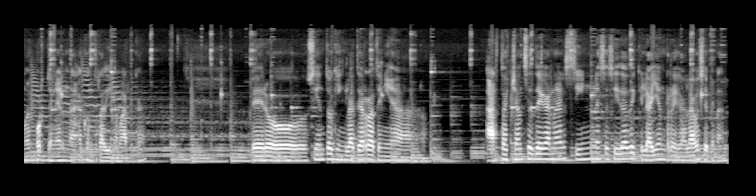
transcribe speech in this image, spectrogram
no es por tener nada contra Dinamarca, pero siento que Inglaterra tenía hartas chances de ganar sin necesidad de que le hayan regalado ese penal.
